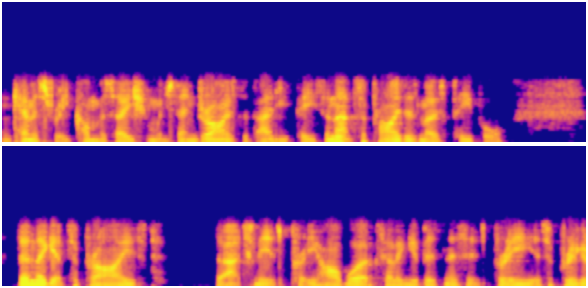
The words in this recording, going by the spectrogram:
and chemistry conversation, which then drives the value piece, and that surprises most people. Then they get surprised that actually it's pretty hard work selling your business. It's pretty it's a pretty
